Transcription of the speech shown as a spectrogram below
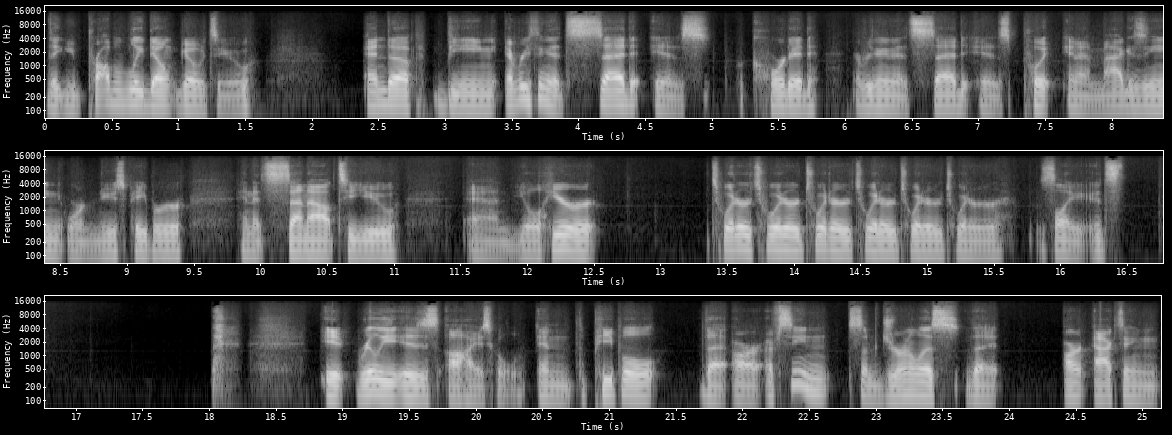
that you probably don't go to end up being everything that's said is recorded everything that's said is put in a magazine or newspaper and it's sent out to you and you'll hear twitter twitter twitter twitter twitter twitter it's like it's it really is a high school. And the people that are, I've seen some journalists that aren't acting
